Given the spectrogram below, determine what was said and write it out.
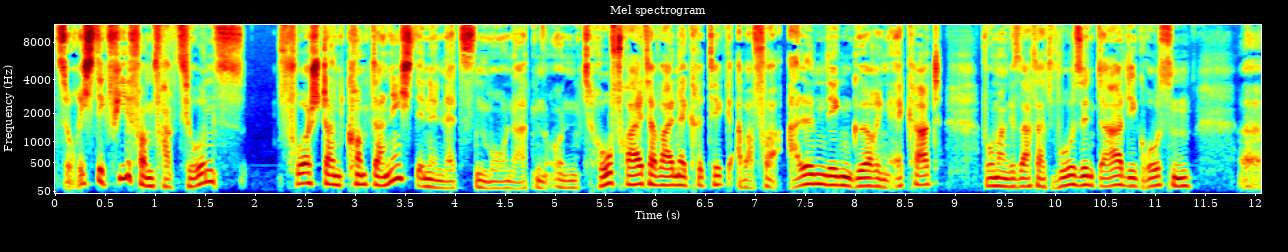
so richtig viel vom Fraktionsvorstand kommt da nicht in den letzten Monaten. Und Hofreiter war in der Kritik, aber vor allen Dingen Göring-Eckardt, wo man gesagt hat, wo sind da die großen äh,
